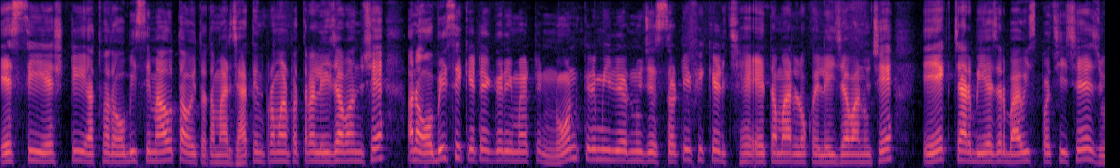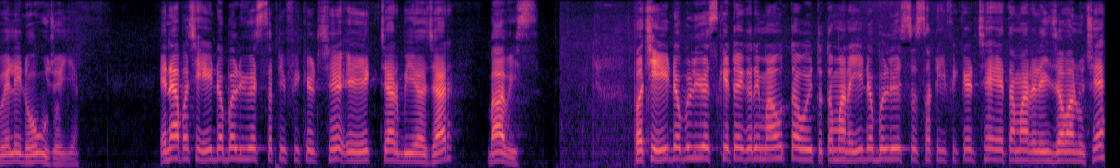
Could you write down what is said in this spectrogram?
એસસી, એસટી અથવા તો ઓબીસીમાં આવતા હોય તો તમારે જાતિનું પ્રમાણપત્ર લઈ જવાનું છે અને ઓબીસી કેટેગરી માટે નોન ક્રિમિલિયરનું જે સર્ટિફિકેટ છે એ તમારે લોકોએ લઈ જવાનું છે. એ એક ચાર બે હજાર બાવીસ પછી છે જ વેલિડ હોવું જોઈએ. એના પછી એડબલ્યુએસ સર્ટિફિકેટ છે એ એક ચાર બે હજાર બાવીસ. પછી ઈડબ્લ્યુએસ કેટેગરીમાં આવતા હોય તો તમારે ઈડબલ્યુએસ સર્ટિફિકેટ છે એ તમારે લઈ જવાનું છે.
